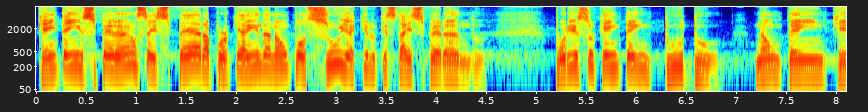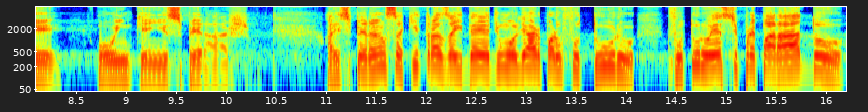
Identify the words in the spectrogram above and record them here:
Quem tem esperança, espera porque ainda não possui aquilo que está esperando. Por isso, quem tem tudo, não tem em que ou em quem esperar. A esperança aqui traz a ideia de um olhar para o futuro, futuro este preparado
